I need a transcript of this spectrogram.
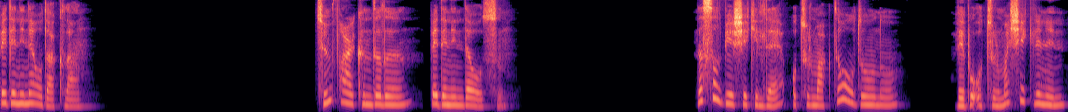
Bedenine odaklan. Tüm farkındalığın bedeninde olsun. Nasıl bir şekilde oturmakta olduğunu ve bu oturma şeklinin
